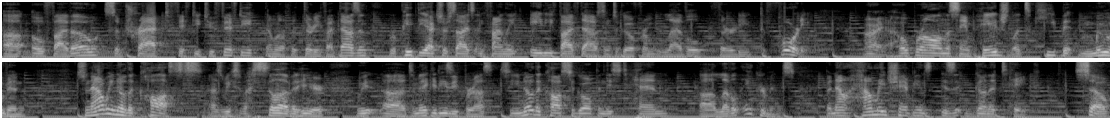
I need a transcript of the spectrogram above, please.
uh, 050, subtract 5250, then we're left with 35,000. Repeat the exercise, and finally 85,000 to go from level 30 to 40. All right, I hope we're all on the same page. Let's keep it moving. So now we know the costs, as we I still have it here, we, uh, to make it easy for us. So you know the cost to go up in these 10 uh, level increments. But now how many champions is it gonna take? So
